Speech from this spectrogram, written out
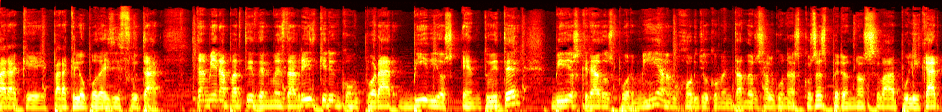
para que, para que lo podáis disfrutar. También a partir del mes de abril quiero incorporar vídeos en Twitter, vídeos creados por mí, a lo mejor yo comentándolos algunas cosas, pero no se va a publicar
